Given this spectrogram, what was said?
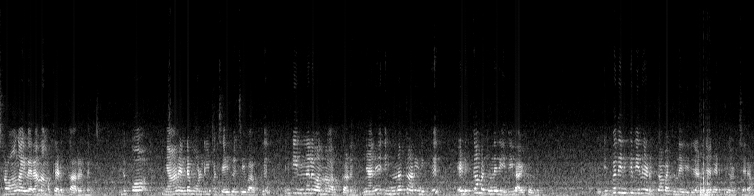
സ്ട്രോങ് ആയി വരാൻ നമുക്ക് എടുക്കാറുണ്ട്. ഇതിപ്പോൾ ഞാൻ എന്റെ മോൾഡിൽ ഇപ്പോൾ ചെയ്തു വെച്ച ഈ വർക്ക് എനിക്ക് ഇന്നലെ വന്ന വർക്കാണ്. ഞാൻ ഇന്നൊക്കെയാണ് എനിക്ക് എടുക്കാൻ പറ്റുന്ന രീതിയിലായിട്ടുള്ളൂ. ഇപ്പം ഇത് എനിക്ക് ഇതിൽ നിന്ന് എടുക്കാൻ പറ്റുന്ന രീതിയിലാണ് ഞാൻ എടുത്ത് കാണിച്ചു തരാം.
